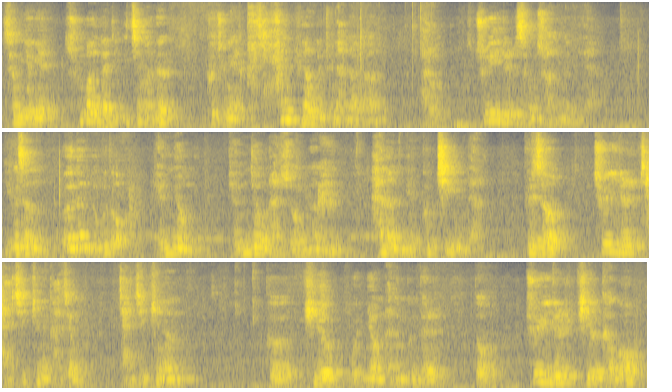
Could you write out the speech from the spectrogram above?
성경에 수만 가지 있지만은 그 중에 가장 귀한 것 중에 하나가 바로 주의를 성수하는 겁니다. 이것은 어느 누구도 변명, 변정을 할 수 없는 하나님의 법칙입니다. 그래서 주의를 잘 지키는 가정, 잘 지키는 그 기업 운영하는 분들 또 주의를 기억하고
